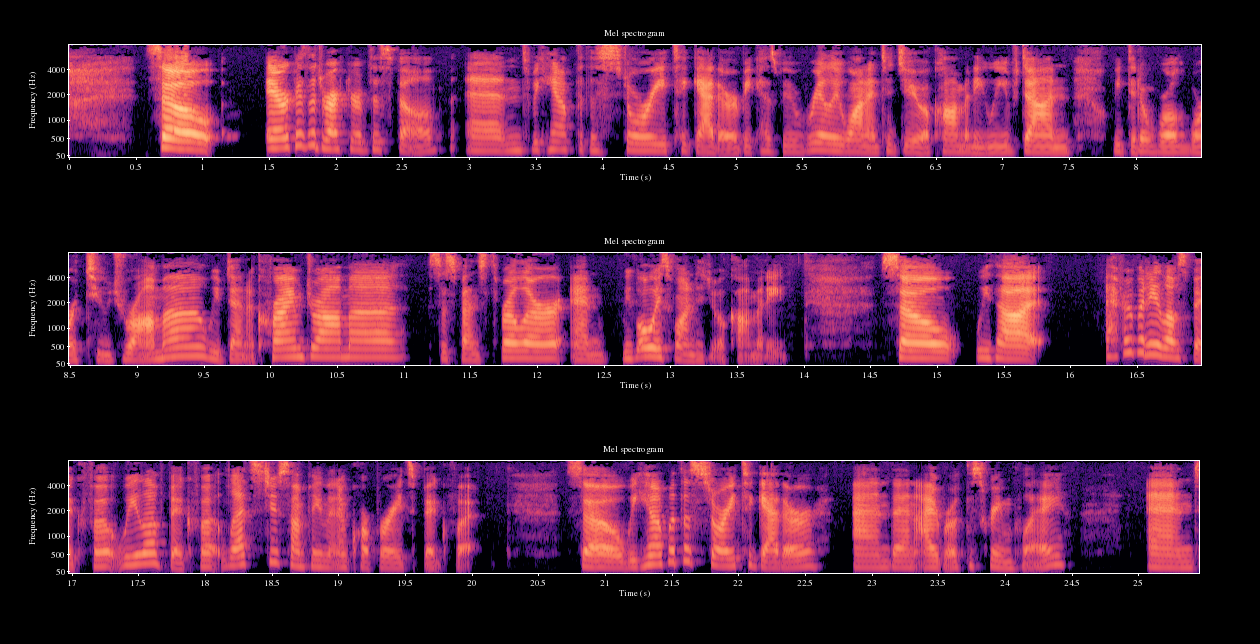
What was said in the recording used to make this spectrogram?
so, Eric is the director of this film, and we came up with a story together because we really wanted to do a comedy. We've done, we did a World War II drama, we've done a crime drama, suspense thriller, and we've always wanted to do a comedy. So we thought, everybody loves Bigfoot. We love Bigfoot. Let's do something that incorporates Bigfoot. So we came up with a story together, and then I wrote the screenplay. And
